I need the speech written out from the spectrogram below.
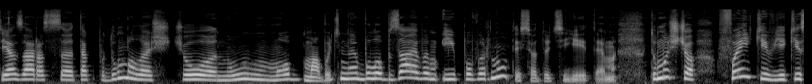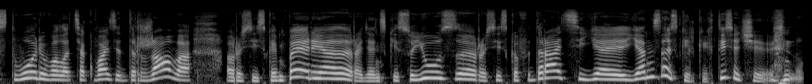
я зараз е, так подумала, що ну моб, мабуть, не було б зайвим і повернутися до цієї теми, тому що фейків, які створювала ця квазідержава, Російська імперія, Радянський Союз, Російська Федерація, я не знаю скільки їх тисячі. Ну,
